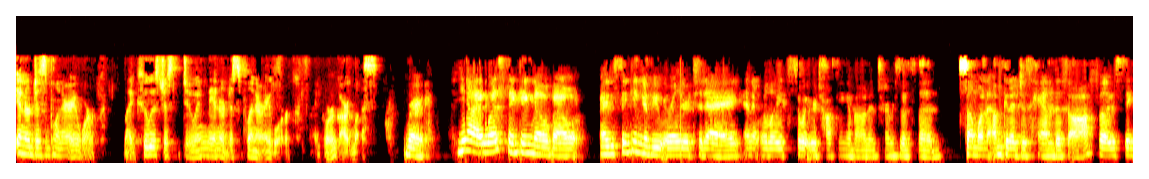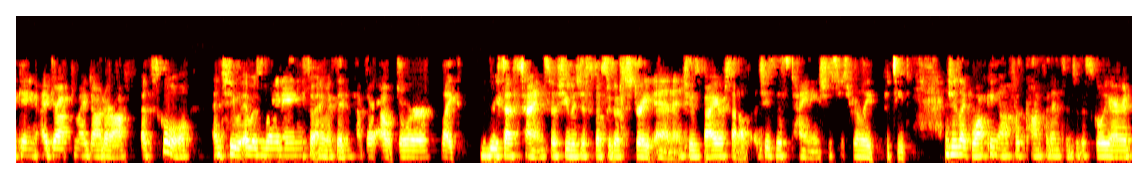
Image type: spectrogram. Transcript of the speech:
interdisciplinary work. Like who is just doing the interdisciplinary work, like regardless. Right. Yeah. I was thinking though about I was thinking of you earlier today, and it relates to what you're talking about in terms of the someone. I'm going to just hand this off. But I was thinking, I dropped my daughter off at school, and she it was raining, so anyways, they didn't have their outdoor like recess time, so she was just supposed to go straight in, and she was by herself, and she's this tiny, she's just really petite, and she's like walking off with confidence into the schoolyard.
